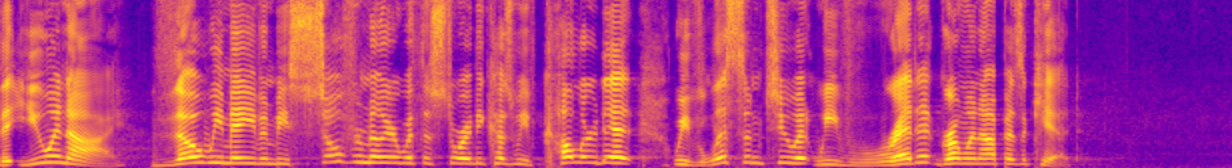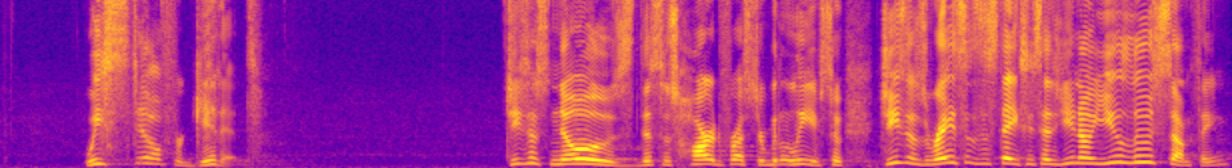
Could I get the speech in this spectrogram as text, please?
That you and I, though we may even be so familiar with the story because we've colored it, we've listened to it, we've read it growing up as a kid, we still forget it. Jesus knows this is hard for us to believe. So Jesus raises the stakes. He says, You know, you lose something.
